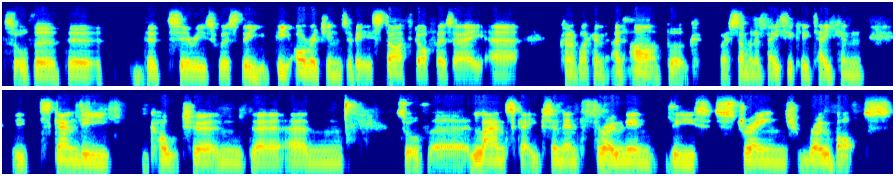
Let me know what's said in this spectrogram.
sort of the the the series was the the origins of it. It started off as a uh, kind of like an, an, art book where someone had basically taken the Scandi culture and uh, um, sort of uh, landscapes, and then thrown in these strange robots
